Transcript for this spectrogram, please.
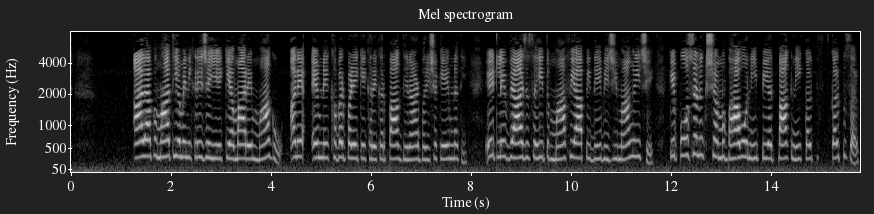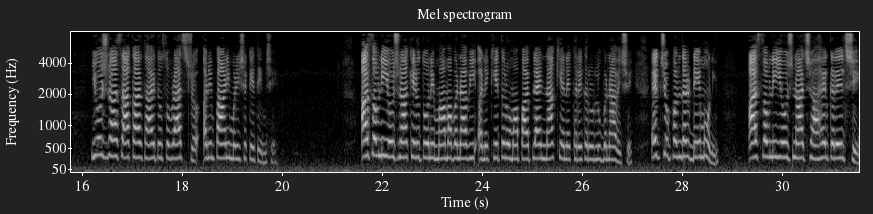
આલાપમાંથી અમે નીકળી જઈએ કે અમારે માગવું અને એમને ખબર પડે કે ખરેખર પાક ધિરાણ ભરી શકે એમ નથી. એટલે વ્યાજ સહિત માફી આપી દે બીજી માંગણી છે કે પોષણક્ષમ ભાવોની પિયત પાકની કલ્પ, કલ્પસર યોજના સાકાર થાય તો સૌરાષ્ટ્ર અને પાણી મળી શકે તેમ છે. આ સૌની યોજના ખેડૂતોને મામા બનાવી અને ખેતરોમાં પાઇપલાઇન નાખી અને ખરેખર ઉલ્લું બનાવે છે. એકસો પંદર ડેમોની આ સૌની યોજના જાહેર કરેલ છે.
